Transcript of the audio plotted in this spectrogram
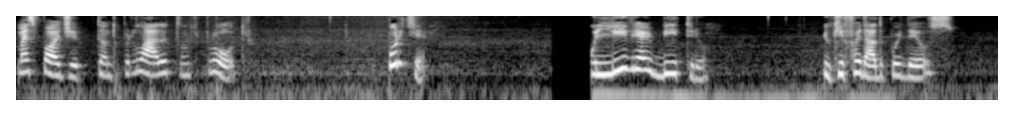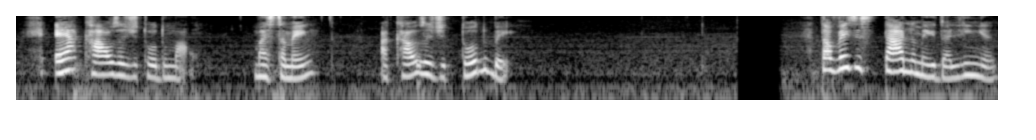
mas pode ir tanto para o lado tanto para o outro. Por quê? O livre-arbítrio e o que foi dado por Deus é a causa de todo o mal, mas também a causa de todo o bem. Talvez estar no meio da linha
